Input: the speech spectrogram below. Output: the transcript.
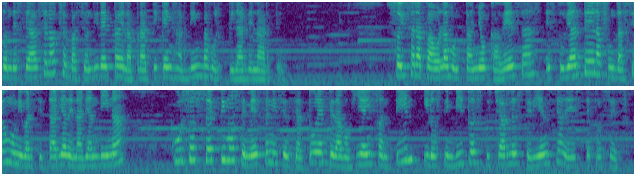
donde se hace la observación directa de la práctica en jardín bajo el pilar del arte. Soy Sara Paola Montaño Cabezas, estudiante de la Fundación Universitaria del Área Andina, curso séptimo semestre en licenciatura en Pedagogía Infantil y los invito a escuchar la experiencia de este proceso.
